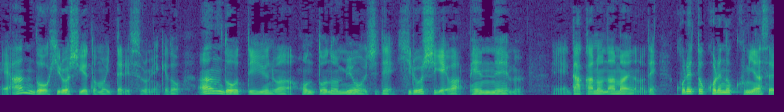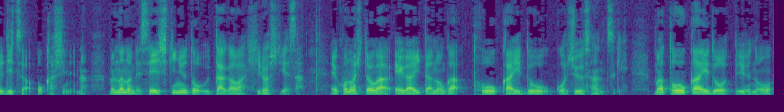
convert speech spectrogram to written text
えー、安藤広重とも言ったりするんやけど、安藤っていうのは本当の名字で、広重はペンネーム、えー、画家の名前なので、これとこれの組み合わせは実はおかしいねんな。まあ、なので正式に言うと歌川広重さん。えー、この人が描いたのが東海道53次。まあ、東海道っていうのを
